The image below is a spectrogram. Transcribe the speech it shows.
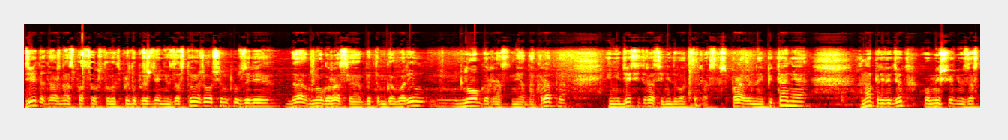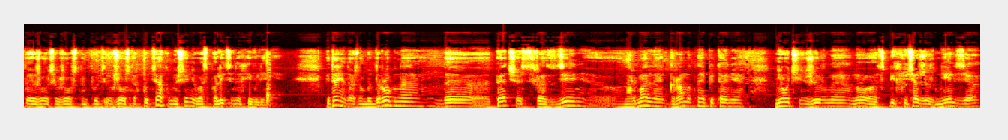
Диета должна способствовать предупреждению застоя в желчном пузыре. Да, много раз я об этом говорил, много раз, неоднократно, и не 10 раз, и не 20 раз. Правильное питание, она приведет к уменьшению застоя желчи в, желчном пути, в желчных путях, уменьшению воспалительных явлений. Питание должно быть дробное, да, 5-6 раз в день, нормальное, грамотное питание, не очень жирное, но исключать жир нельзя.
